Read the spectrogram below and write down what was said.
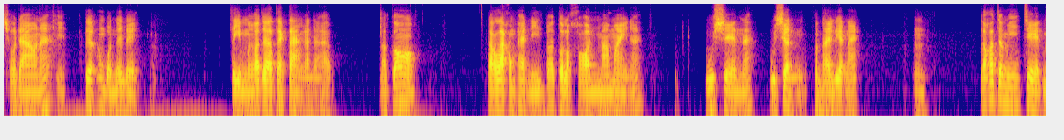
โชว์ดาวนะเนี่ยเลือกข้างบนได้เลยธีมมันก็จะแตกต่างกันนะครับ แล้วก็หลักๆของแพทนี้ก็ตัวละครมาใหม่นะ วูเชนนะ วูเฉินคนไทยเรียกนะ อืม แล้วก็จะมีเจดใ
